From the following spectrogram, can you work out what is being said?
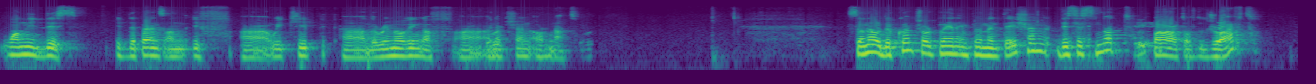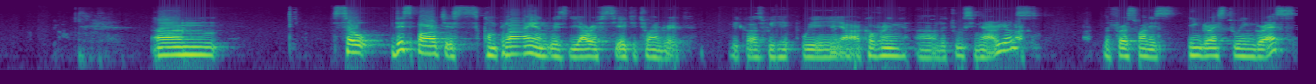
won't need this. It depends on if uh, we keep uh, the removing of uh, an option or not. So now the control plane implementation, this is not part of the draft, Um, so this part is compliant with the RFC 8200 because we, we are covering uh, the two scenarios. The first one is ingress to ingress,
